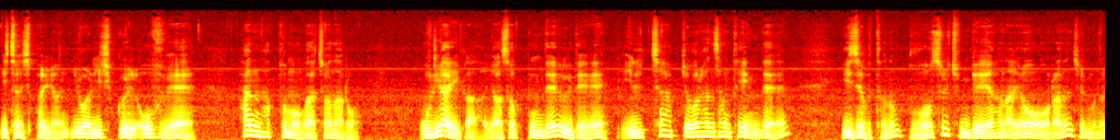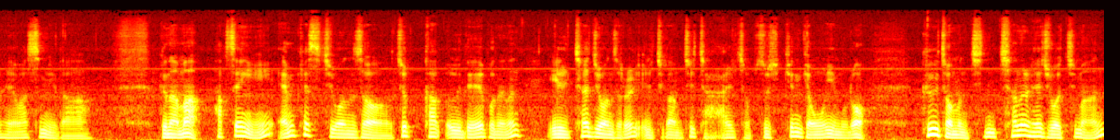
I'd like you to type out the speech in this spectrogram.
2018년 6월 29일 오후에 한 학부모가 전화로 우리 아이가 여섯 군데 의대에 1차 합격을 한 상태인데 이제부터는 무엇을 준비해야 하나요? 라는 질문을 해왔습니다. 그나마 학생이 MCAS 지원서, 즉 각 의대에 보내는 1차 지원서를 일찌감치 잘 접수시킨 경우이므로 그 점은 칭찬을 해 주었지만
